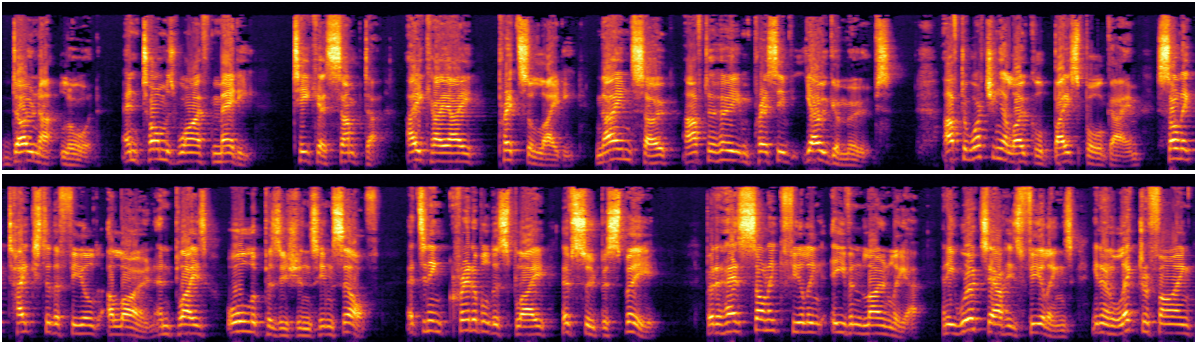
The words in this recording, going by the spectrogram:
Donut Lord, and Tom's wife Maddie, Tika Sumpter, aka Pretzel Lady, named so after her impressive yoga moves. After watching a local baseball game, Sonic takes to the field alone and plays all the positions himself. It's an incredible display of super speed, but it has Sonic feeling even lonelier, and he works out his feelings in an electrifying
